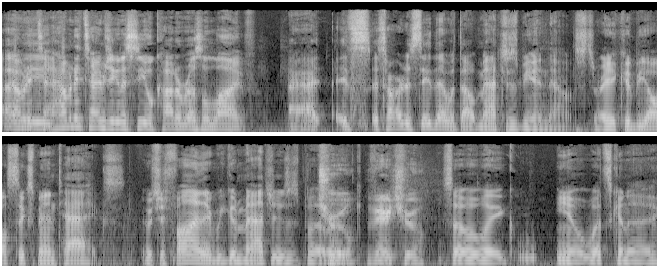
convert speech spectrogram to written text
how many mean- ti- how many times are you going to see Okada wrestle live? I, it's it's hard to say that without matches being announced, right? It could be all six man tags, which is fine. There'd be good matches, but True. like, Very true. so like you know what's gonna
